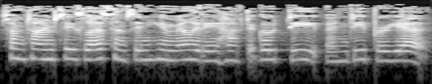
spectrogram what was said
Sometimes these lessons in humility have to go deep and deeper yet.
